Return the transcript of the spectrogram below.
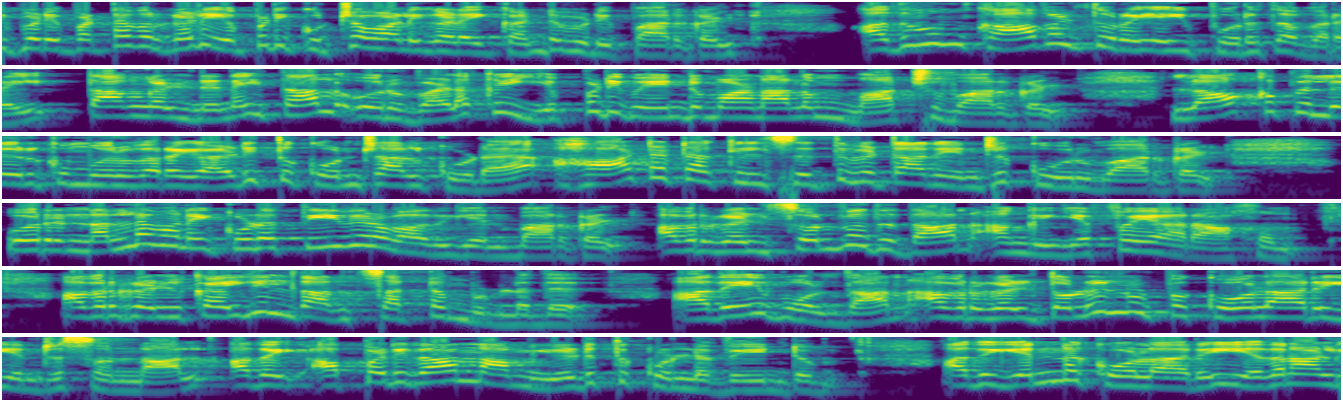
இப்படிப்பட்டவர்கள் எப்படி குற்றவாளிகளை கண்டுபிடிப்பார்கள்? அதுவும் காவல்துறையை பொறுத்தவரை தாங்கள் நினைத்தால் ஒரு வழக்கை எப்படி வேண்டுமானாலும் மாற்றுவார்கள். லாக்கப்பில் இருக்கும் ஒருவரை அடித்து கொன்றால் கூட ஹார்ட் அட்டாக்கில் செத்துவிட்டான் என்று கூறுவார்கள். ஒரு நல்லவனை கூட தீவிரவாதி என்பார்கள். அவர்கள் சொல்வதுதான் அங்கு எஃப்ஐஆர் ஆகும் அவர்கள் கையில் தான் சட்டம் உள்ளது. அதேபோல்தான் அவர்கள் தொழில்நுட்ப கோளாறு என்று சொன்னால் அதை அப்படிதான் நாம் எடுத்துக்கொள்ள வேண்டும். அது என்ன கோளாறு? எதனால்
